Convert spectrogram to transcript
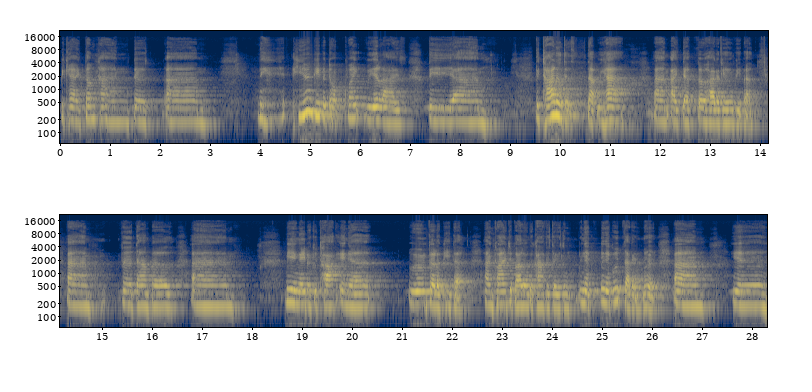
because sometimes there's um, the hearing people don't quite realize the um, the challenges that we have um, at deaf for hard of hearing people. Um, for example, um, being able to talk in a room full of people and trying to follow the conversation in a, in a group setting, really. Um, you're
